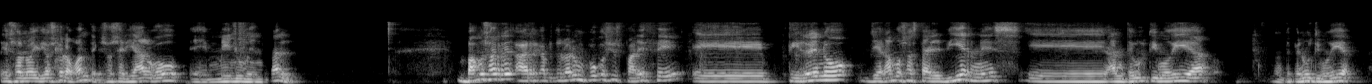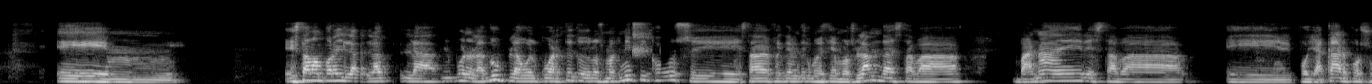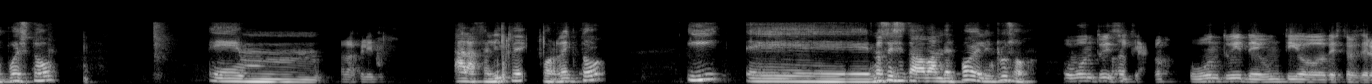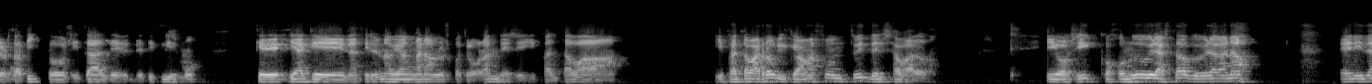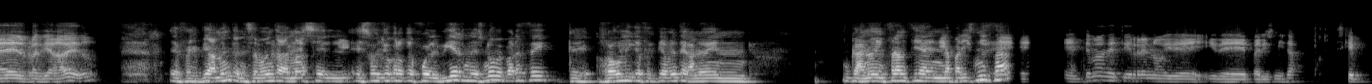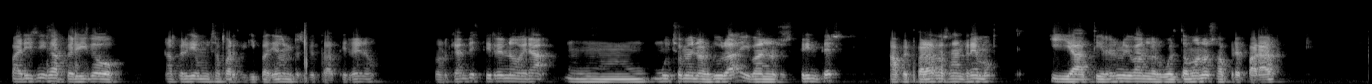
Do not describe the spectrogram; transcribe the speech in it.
eso no hay Dios que lo aguante. Eso sería algo eh, monumental. Vamos a, re- a recapitular un poco, si os parece. Eh, Tirreno, llegamos hasta el viernes, eh, anteúltimo día, antepenúltimo día. Estaban por ahí la, la- la- bueno, la dupla o el cuarteto de los magníficos. eh, estaba efectivamente, como decíamos, Landa, estaba Van Aert, estaba eh, Poyacar, por supuesto. Em, Hola, Felipe. a la Felipe, correcto. Y eh, no sé si estaba Van der Poel incluso. Hubo un tuit, sí, claro. Hubo un tuit de un tío de estos de los datitos y tal, de, de ciclismo, que decía que en la Tirreno habían ganado los cuatro grandes y faltaba. Y faltaba Roglic, que además fue un tuit del sábado. Y digo, sí, cojonudo hubiera estado que hubiera ganado en Italia y en Francia a la vez, ¿no? Efectivamente, en ese momento, además, el- eso yo creo que fue el viernes, ¿no? Me parece que Roglic efectivamente ganó en, ganó en Francia en la París-Niza. Eh, El tema de Tirreno y de, y de París-Niza es que París-Niza ha perdido, ha perdido mucha participación respecto a Tirreno, porque antes Tirreno era mm, mucho menos dura, iban los sprinters a preparar la San Remo y a Tirreno iban los vueltomanos a preparar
